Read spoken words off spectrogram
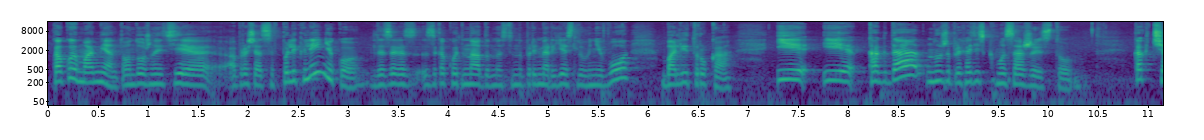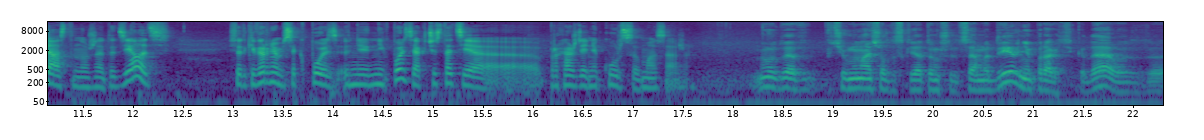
в какой момент он должен идти обращаться в поликлинику для, за, за какой-то надобностью, например, если у него болит рука, и, и когда нужно приходить к массажисту, как часто нужно это делать, все-таки вернемся к пользе, не, не к пользе, а к частоте э, прохождения курса массажа. Ну, да, почему начал, так сказать, о том, что это самая древняя практика, да, вот, э,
